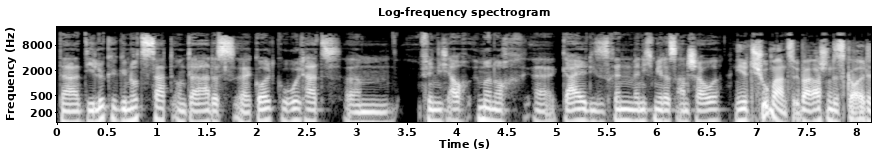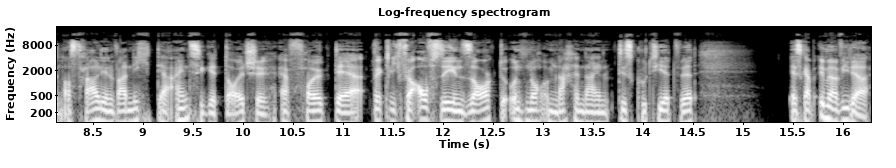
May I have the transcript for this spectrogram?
da die Lücke genutzt hat und da das äh, Gold geholt hat. Ähm, finde ich auch immer noch äh, geil, dieses Rennen, wenn ich mir das anschaue. Nils Schumanns überraschendes Gold in Australien war nicht der einzige deutsche Erfolg, der wirklich für Aufsehen sorgte und noch im Nachhinein diskutiert wird. Es gab immer wieder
